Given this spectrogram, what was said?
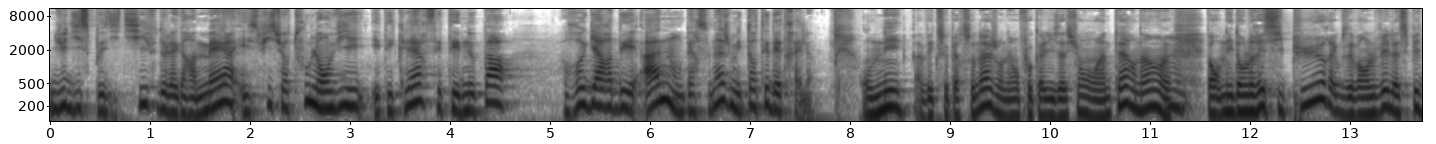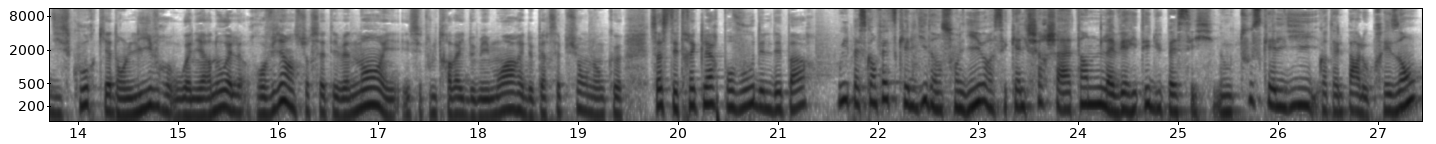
du dispositif, de la grammaire, et puis surtout, l'envie était claire, c'était ne pas regarder Anne, mon personnage, mais tenter d'être elle. On est avec ce personnage, on est en focalisation interne, hein, Mm. On est dans le récit pur et vous avez enlevé l'aspect discours qu'il y a dans le livre où Annie Ernaux, elle revient sur cet événement et, et c'est tout le travail de mémoire et de perception. Donc euh, ça, c'était très clair pour vous dès le départ? Oui, parce qu'en fait, ce qu'elle dit dans son livre, c'est qu'elle cherche à atteindre la vérité du passé. Donc tout ce qu'elle dit quand elle parle au présent,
